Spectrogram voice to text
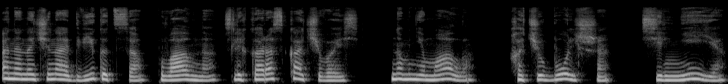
Она начинает двигаться, плавно, слегка раскачиваясь, но мне мало. Хочу больше, сильнее.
